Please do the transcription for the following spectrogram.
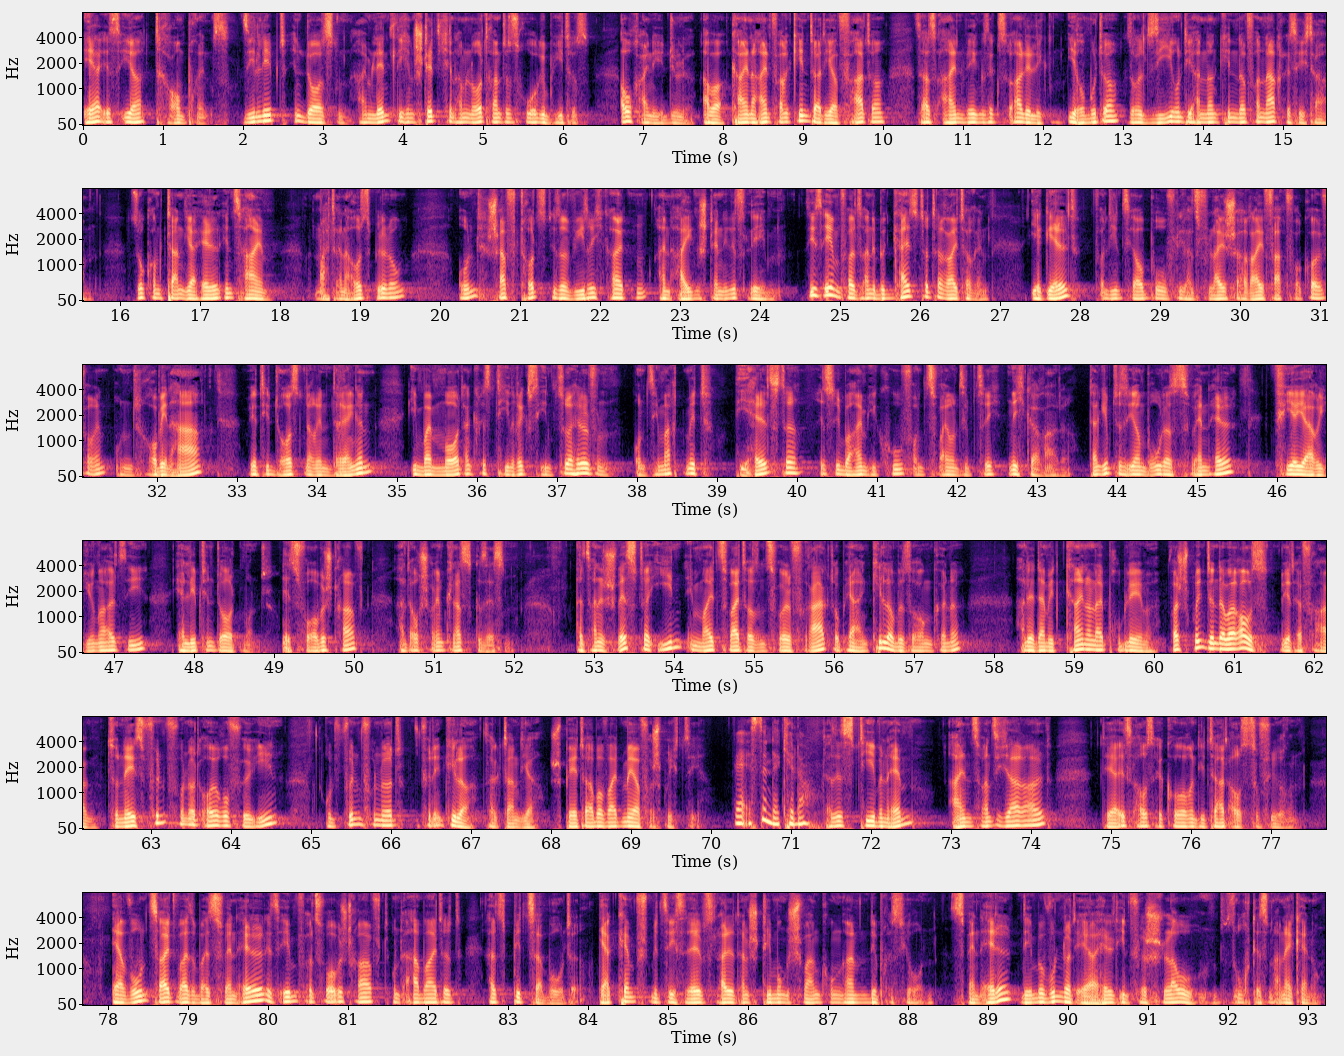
Er ist ihr Traumprinz. Sie lebt in Dorsten, einem ländlichen Städtchen am Nordrand des Ruhrgebietes. Auch eine Idylle, aber keine einfache Kindheit. Ihr Vater saß ein wegen Sexualdelikten. Ihre Mutter soll sie und die anderen Kinder vernachlässigt haben. So kommt Tanja L. ins Heim, macht eine Ausbildung und schafft trotz dieser Widrigkeiten ein eigenständiges Leben. Sie ist ebenfalls eine begeisterte Reiterin. Ihr Geld verdient sie hauptberuflich als Fleischereifachverkäuferin und Robin H. wird die Dorstnerin drängen, ihm beim Mord an Christine Rexin zu helfen. Und sie macht mit. Die hellste ist sie bei einem IQ von 72 nicht gerade. Dann gibt es ihren Bruder Sven L., vier Jahre jünger als sie. Er lebt in Dortmund. Er ist vorbestraft, hat auch schon im Knast gesessen. Als seine Schwester ihn im Mai 2012 fragt, ob er einen Killer besorgen könne, hat er damit keinerlei Probleme. Was springt denn dabei raus, wird er fragen. Zunächst 500 Euro für ihn und 500 für den Killer, sagt Tanja. Später aber weit mehr, verspricht sie. Wer ist denn der Killer? Das ist Steven M., 21 Jahre alt. Der ist auserkoren, die Tat auszuführen. Er wohnt zeitweise bei Sven L., ist ebenfalls vorbestraft und arbeitet als Pizzabote. Er kämpft mit sich selbst, leidet an Stimmungsschwankungen, an Depressionen. Sven L., den bewundert er, hält ihn für schlau und sucht dessen Anerkennung.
